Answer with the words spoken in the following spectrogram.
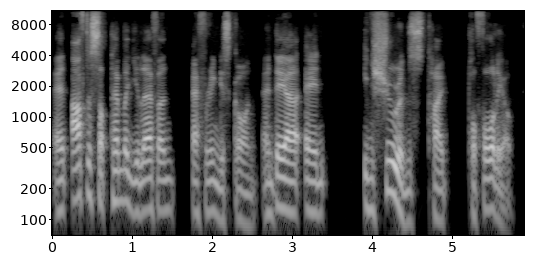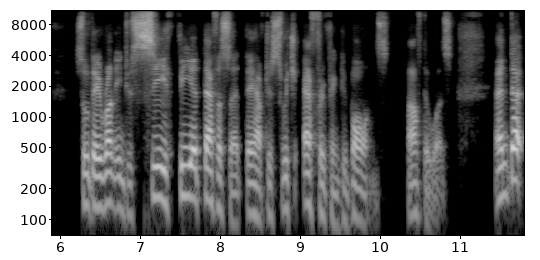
And after September 11, everything is gone. And they are an insurance type portfolio. So they run into severe deficit. They have to switch everything to bonds afterwards. And that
